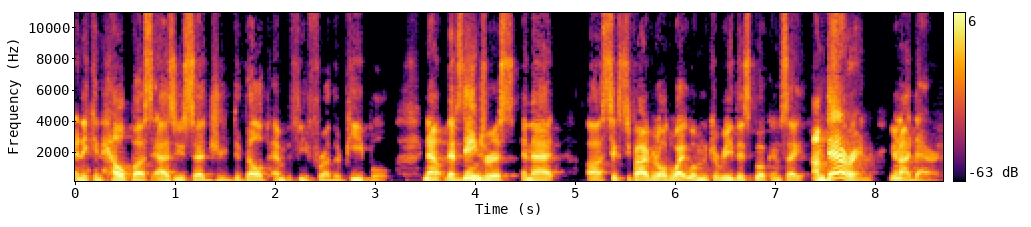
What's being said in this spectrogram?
And it can help us, as you said, to develop empathy for other people. Now, that's dangerous in that a 65 year old white woman could read this book and say, I'm Darren. You're not Darren.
